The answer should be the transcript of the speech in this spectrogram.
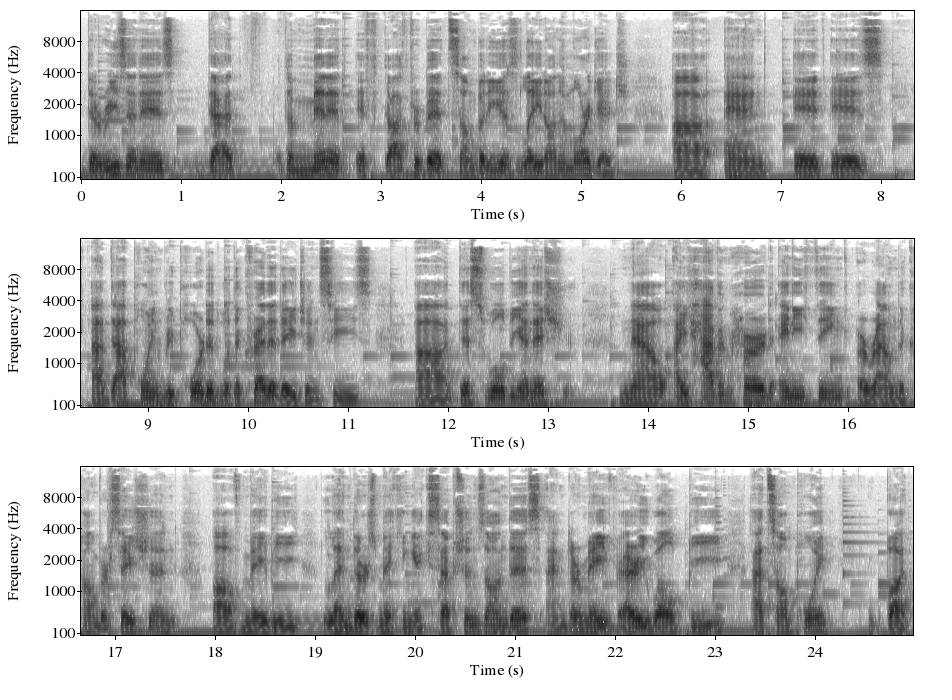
the reason is that the minute, if God forbid, somebody is late on a mortgage uh, and it is at that point reported with the credit agencies, uh, this will be an issue. Now, I haven't heard anything around the conversation of maybe lenders making exceptions on this, and there may very well be at some point, but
